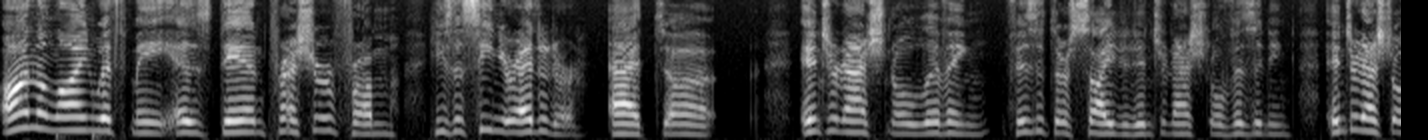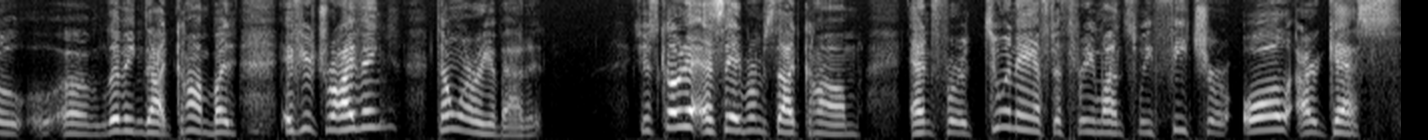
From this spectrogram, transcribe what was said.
On the line with me is Dan Prescher from, he's a senior editor at uh, International Living. Visit their site at international visiting, internationalliving.com. But if you're driving, don't worry about it. Just go to sabrams.com, and for two and a half to three months, we feature all our guests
